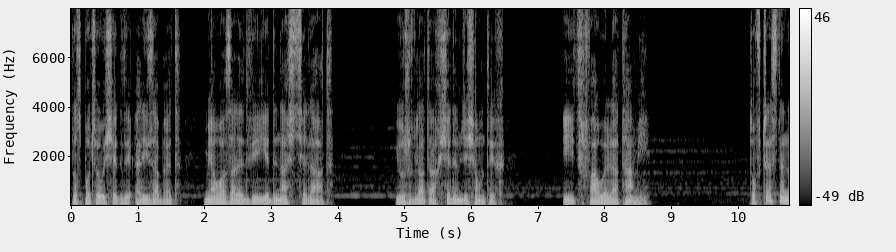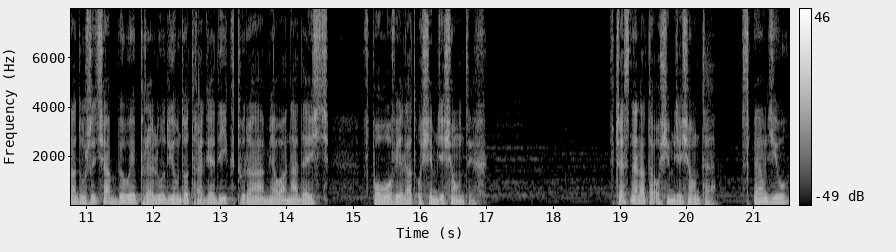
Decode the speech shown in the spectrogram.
rozpoczęły się, gdy Elizabeth miała zaledwie 11 lat, już w latach 70. i trwały latami. To wczesne nadużycia były preludium do tragedii, która miała nadejść w połowie lat 80. Wczesne lata 80. spędził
